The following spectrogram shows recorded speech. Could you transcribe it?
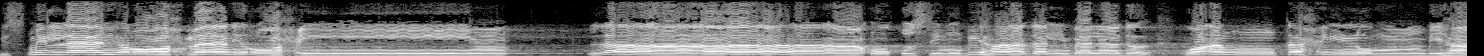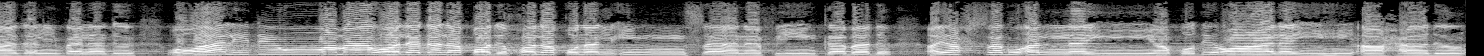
بسم الله الرحمن الرحيم لا أقسم بهذا البلد وأنت حل بهذا البلد ووالد وما ولد لقد خلقنا الإنسان في كبد أيحسب أن لن يقدر عليه أحد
